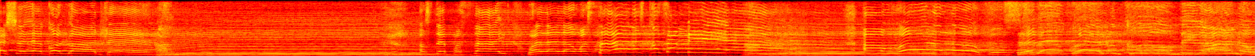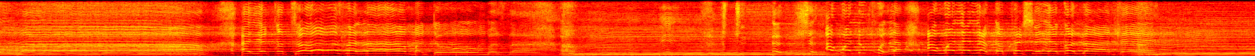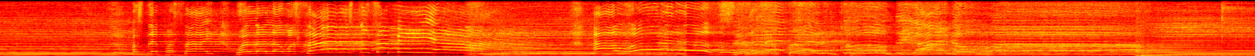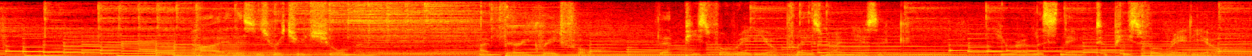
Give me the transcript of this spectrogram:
phesha yagolwadle oh step aside walala wasala skazamia. Awololo sebekwela umkhumbi kanoma ayakathoza la mantombazana awalumvula awalela ngaphesha yakolwandle oh step aside walala wasala skazamia. Hi, this is Richard Schulman. I'm very grateful that Peaceful Radio plays my music. You are listening to Peaceful Radio.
